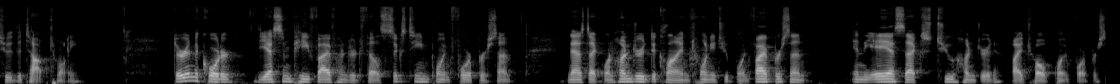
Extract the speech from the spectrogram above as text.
to the top 20. During the quarter, the S&P 500 fell 16.4%, Nasdaq 100 declined 22.5%, and the ASX 200 by 12.4%.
